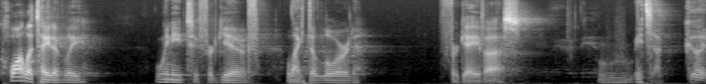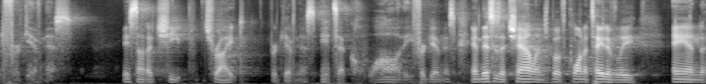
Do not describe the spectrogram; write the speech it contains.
Qualitatively, we need to forgive like the Lord forgave us. It's a good forgiveness. It's not a cheap, trite forgiveness. It's a quality forgiveness. And this is a challenge both quantitatively and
